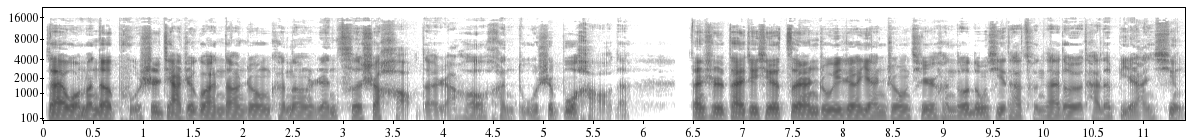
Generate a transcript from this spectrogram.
在我们的普世价值观当中，可能仁慈是好的，然后狠毒是不好的。但是在这些自然主义者眼中，其实很多东西它存在都有它的必然性。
